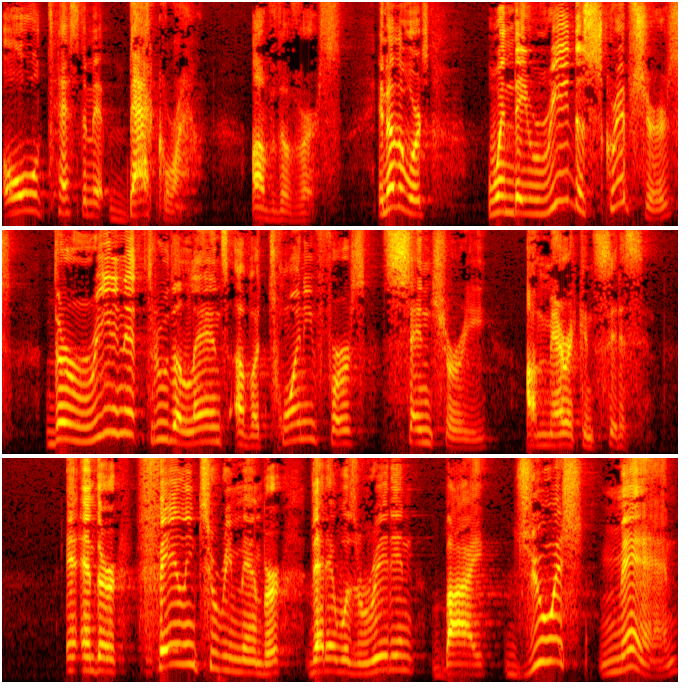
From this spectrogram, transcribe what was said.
Old Testament background of the verse. In other words, when they read the scriptures, they're reading it through the lens of a 21st century American citizen. And they're failing to remember that it was written by Jewish men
